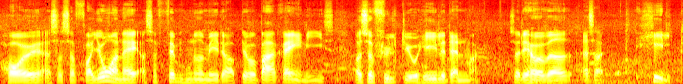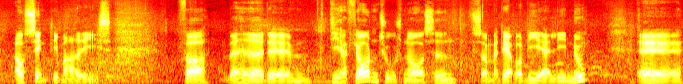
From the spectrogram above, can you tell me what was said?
høje, altså så fra jorden af og så 500 meter op, det var bare ren is. Og så fyldte de jo hele Danmark. Så det har jo været altså, helt afsindig meget is. For, hvad hedder det, øhm, de her 14.000 år siden, som er der, hvor vi er lige nu, øh,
